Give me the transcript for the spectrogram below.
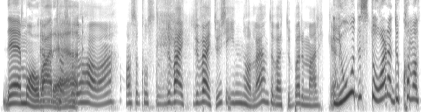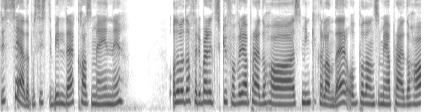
Det må jo Ja, være hva skal du ha, da? Altså, du, vet, du vet jo ikke innholdet. Du vet jo bare merket. Jo, det står det! Du kan alltid se det på siste bilde, hva som er inni. Og det var derfor jeg ble litt skuffa, for jeg har pleid å ha sminkekalender, og på den som jeg har pleid å ha,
